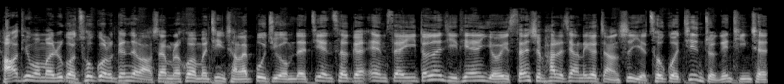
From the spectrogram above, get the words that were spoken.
好，听我们如果错过了跟着老师，我们的会员们进场来布局我们的建测跟 M 三一，短短几天有三十趴的这样的一个涨势，也错过建准跟勤诚，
